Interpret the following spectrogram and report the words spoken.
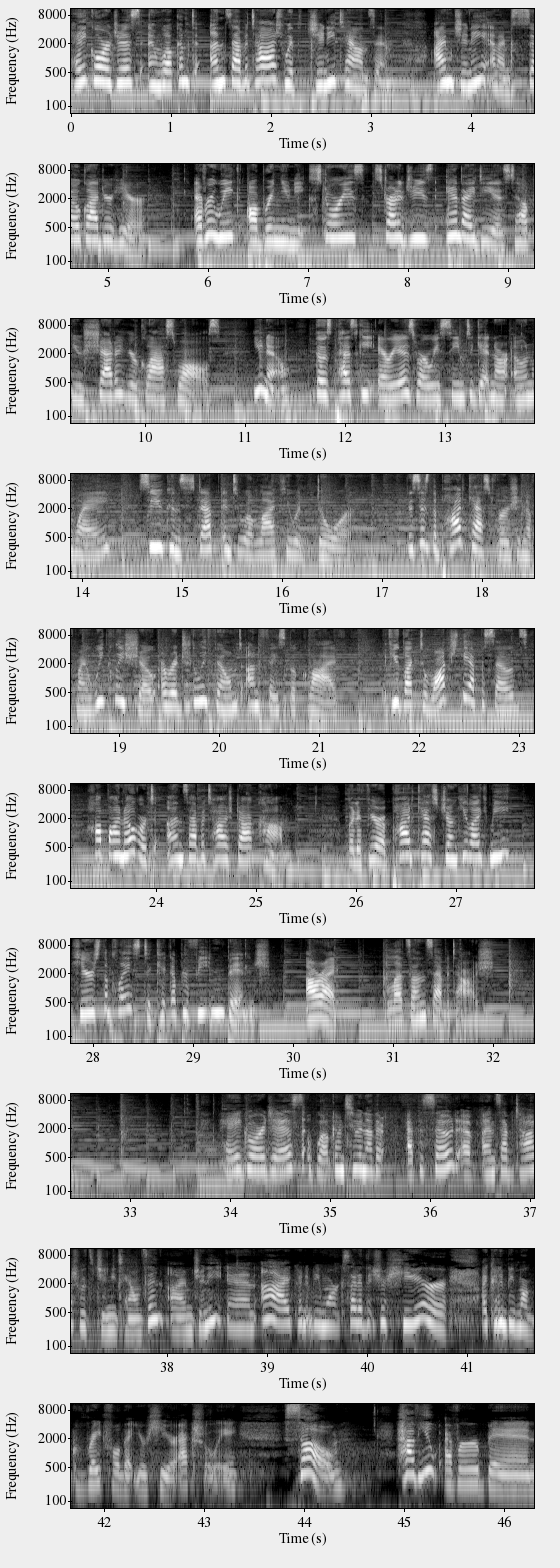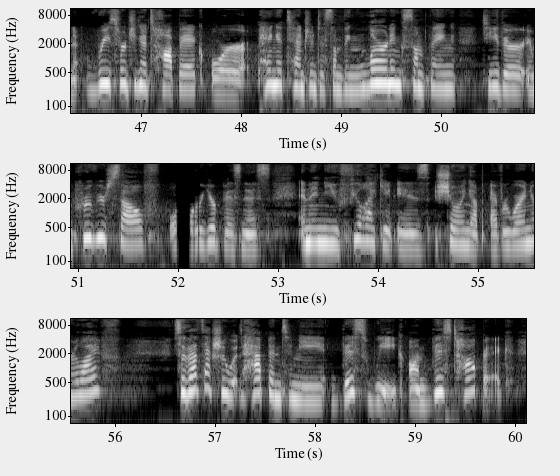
Hey, gorgeous, and welcome to Unsabotage with Ginny Townsend. I'm Ginny, and I'm so glad you're here. Every week, I'll bring unique stories, strategies, and ideas to help you shatter your glass walls. You know, those pesky areas where we seem to get in our own way, so you can step into a life you adore. This is the podcast version of my weekly show originally filmed on Facebook Live. If you'd like to watch the episodes, hop on over to unsabotage.com. But if you're a podcast junkie like me, here's the place to kick up your feet and binge. All right, let's unsabotage. Hey, gorgeous. Welcome to another episode of Unsabotage with Ginny Townsend. I'm Ginny, and I couldn't be more excited that you're here. I couldn't be more grateful that you're here, actually. So, have you ever been researching a topic or paying attention to something, learning something to either improve yourself or your business, and then you feel like it is showing up everywhere in your life? So that's actually what happened to me this week on this topic.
